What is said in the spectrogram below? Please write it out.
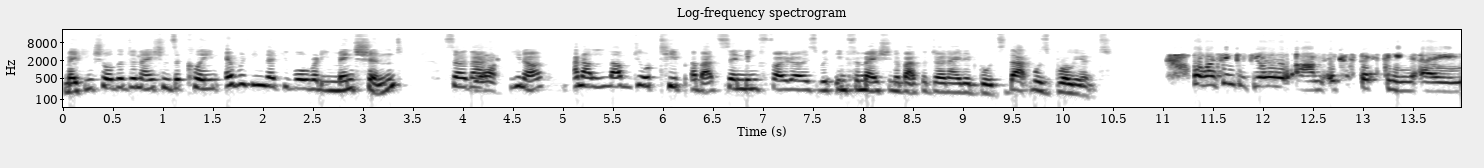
making sure the donations are clean, everything that you've already mentioned. So that, Yeah. you know, and I loved your tip about sending photos with information about the donated goods. That was brilliant. Well, I think if you're um, expecting a,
